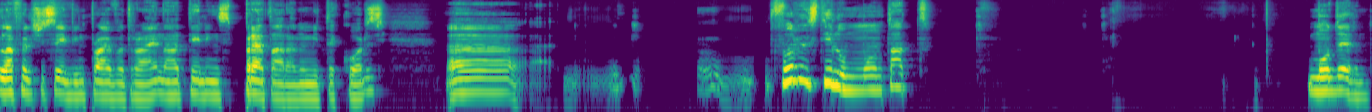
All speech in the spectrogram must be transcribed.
La fel și Saving Private Ryan a atins prea tare anumite corzi. Uh, fără stilul montat modern,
